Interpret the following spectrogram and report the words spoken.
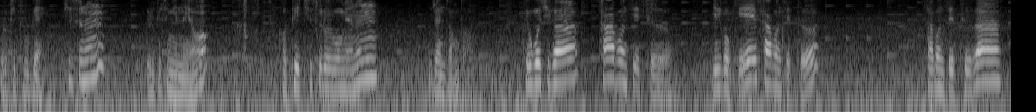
이렇게 두 개. 치수는 이렇게 생겼네요. 겉에 치수를 보면은 이런 정도. 요것이가 4번 세트. 7개 4번 세트. 4번 세트가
